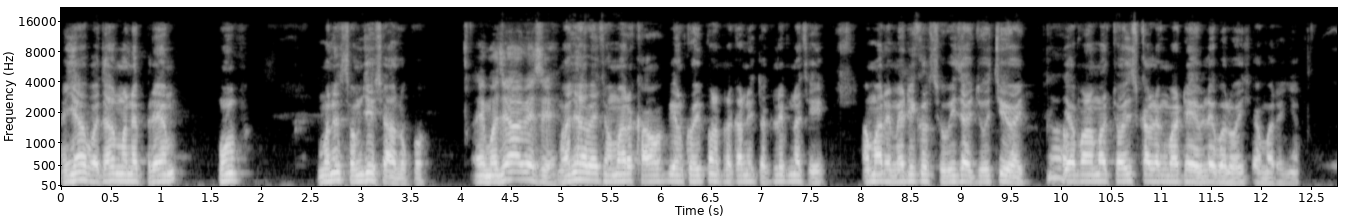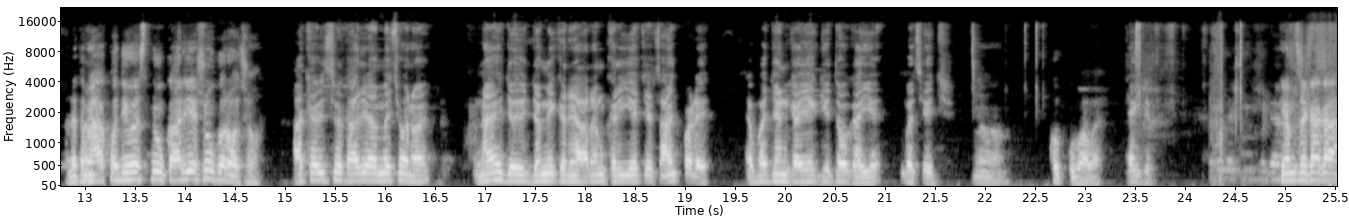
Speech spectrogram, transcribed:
અહીંયા વધારે મને પ્રેમ હું મને સમજે છે આ લોકો. મજા આવે છે? મજા આવે છે. અમારે ખાવા પીવાની કોઈ પણ પ્રકારની તકલીફ નથી. અમારે મેડિકલ સુવિધા જોઈતી હોય તે પણ અમારે ચોવીસ કલાક માટે અવેલેબલ હોય છે અમારે અહીંયા. અને તમે આખો દિવસનું કાર્ય શું કરો છો? આખા વિશ્વ કાર્ય અમે છો ને નાહી જોઈ જમી કરીને આરામ કરીએ છીએ સાંજ પડે ભજન ગાઈએ ગીતો ગાઈએ બસ એ જ. હા, ખૂબ ખૂબ આભાર. થેન્ક યુ કેમ છે કાકા?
